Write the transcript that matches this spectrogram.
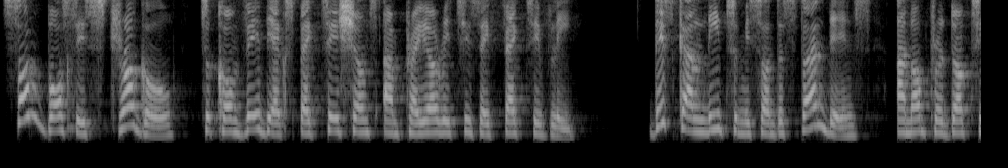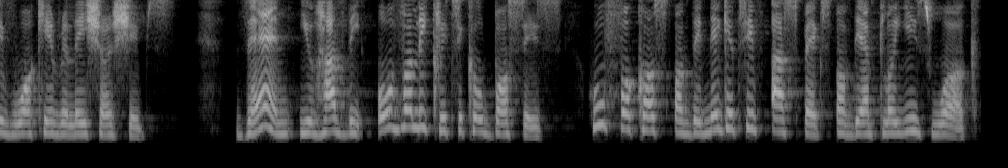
Some bosses struggle to convey their expectations and priorities effectively. This can lead to misunderstandings and unproductive working relationships. Then you have the overly critical bosses who focus on the negative aspects of the employee's work,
